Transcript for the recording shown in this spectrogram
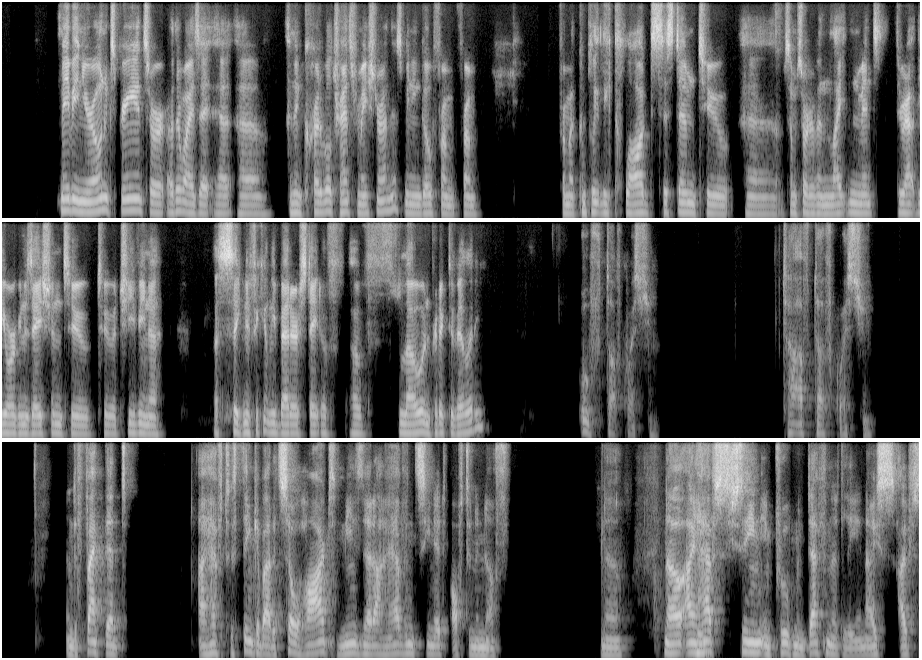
maybe in your own experience or otherwise a, a, a, an incredible transformation around this? Meaning, go from from from a completely clogged system to uh, some sort of enlightenment throughout the organization to to achieving a a significantly better state of of flow and predictability? Oof, tough question tough, tough question. And the fact that I have to think about it so hard means that I haven't seen it often enough. No. No, I hmm. have seen improvement definitely, and I, I've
